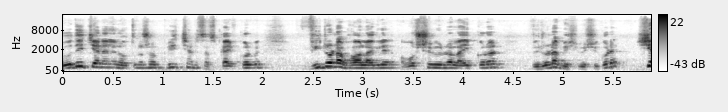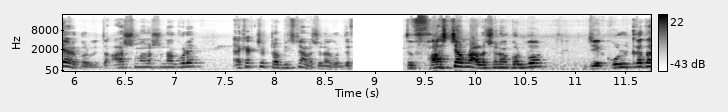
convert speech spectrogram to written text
যদি চ্যানেলে নতুন সব প্লিজ চ্যানেল সাবস্ক্রাইব করবে। ভিডিওটা ভালো লাগলে অবশ্যই ভিডিওটা লাইক করার ভিডিওটা বেশি বেশি করে শেয়ার করবে। তো আসুন আলোচনা করে এক একটা টপিক নিয়ে আলোচনা করতে। তো ফার্স্টে আমরা আলোচনা করব যে কলকাতা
